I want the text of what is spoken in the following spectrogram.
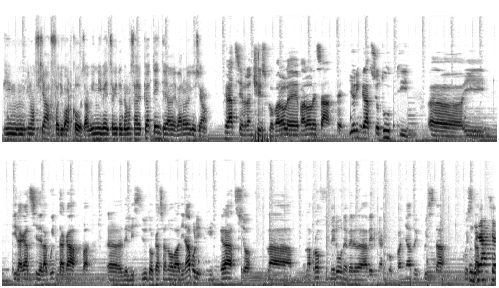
di un- di uno schiaffo di qualcosa, quindi penso che dobbiamo stare più attenti alle parole che usiamo. Grazie Francesco, parole, parole sante. Io ringrazio tutti eh, i, i ragazzi della quinta K eh, dell'Istituto Casanova di Napoli, ringrazio la, la prof Melone per avermi accompagnato in questa, questa Grazie a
